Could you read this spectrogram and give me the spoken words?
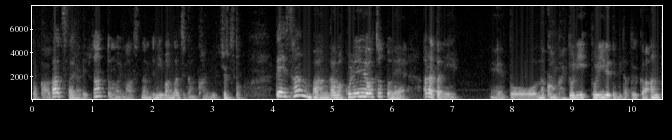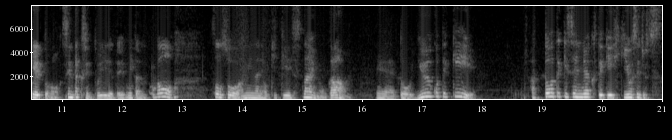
とかが伝えられるなと思います。なので2番が時間管理術と。で3番が、まあ、これはちょっとね新たに、えー、とな今回取り取り入れてみたというかアンケートの選択肢に取り入れてみたんだけどそうそうみんなにお聞きしたいのが、えー、と有効的圧倒的戦略的引き寄せ術。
